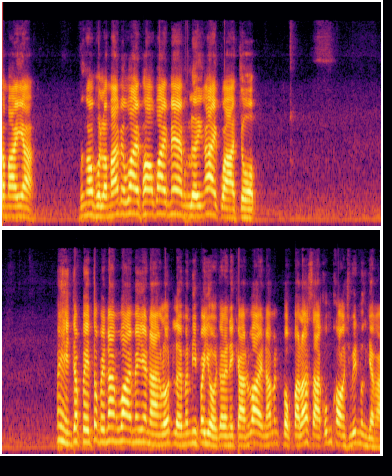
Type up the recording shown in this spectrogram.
ทำไมอะ มึงเอาผลไม้ไปไหว้พ่อไหว้แม่มึงเลยง่ายกว่าจบ ไม่เห็นจะเป็นต้องไปนั่งไหว้แม่ยานางรถเลย มันมีประโยชน์อะไรในการไหว้นะ มันปกปักรักษาคุ้มครองชีวิตมึงยังไง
